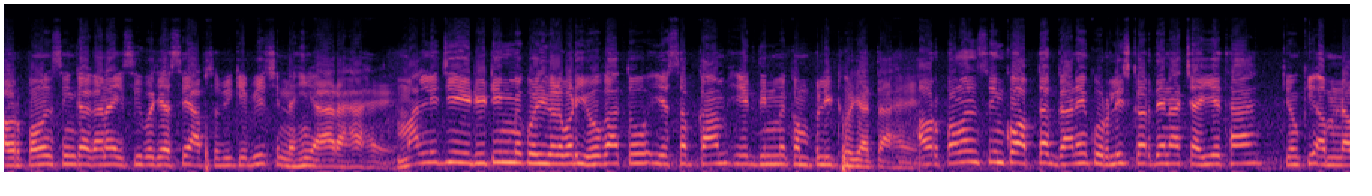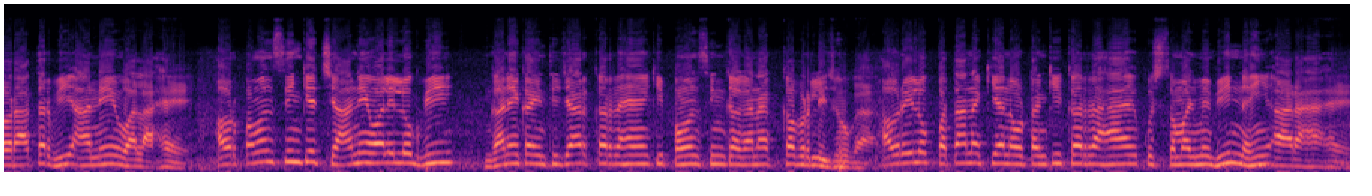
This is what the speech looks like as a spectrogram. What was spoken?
और पवन सिंह का गाना इसी वजह से आप सभी के बीच नहीं आ रहा है। मान लीजिए एडिटिंग में कोई गड़बड़ी होगा तो ये सब काम एक दिन में कंप्लीट हो जाता है। और पवन सिंह को अब तक गाने को रिलीज़ कर देना चाहिए था क्योंकि अब नवरात्र भी आने वाला है। और पवन सिंह के चाहने वाले लोग भी गाने का इंतज़ार कर रहे हैं कि पवन सिंह का गाना कब रिलीज़ होगा। और ये लोग पता न किया, नौटंकी कर रहा है, कुछ समझ में भी नहीं आ रहा है।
